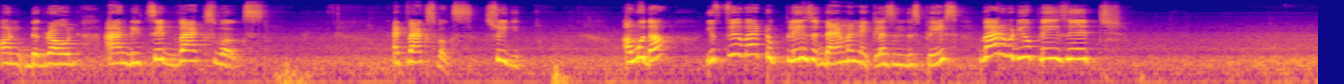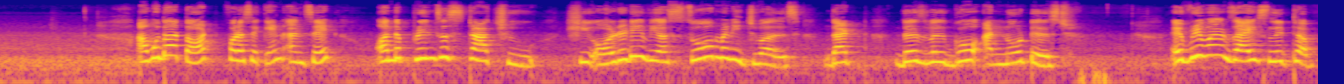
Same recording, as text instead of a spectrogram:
on the ground and it said waxworks. At waxworks, Srijit. Amuda, if you were to place a diamond necklace in this place, where would you place it? Amuda thought for a second and said, On the princess statue. She already wears so many jewels that this will go unnoticed. Everyone's eyes lit up.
